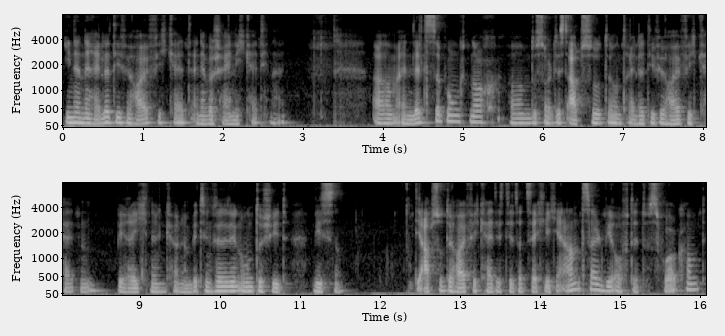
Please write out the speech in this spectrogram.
in eine relative Häufigkeit eine Wahrscheinlichkeit hinein. Ähm, ein letzter Punkt noch, ähm, du solltest absolute und relative Häufigkeiten berechnen können, beziehungsweise den Unterschied wissen. Die absolute Häufigkeit ist die tatsächliche Anzahl, wie oft etwas vorkommt.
